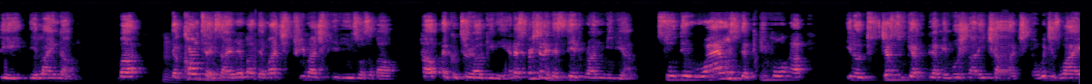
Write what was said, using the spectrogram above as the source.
they, they lined up. But mm. the context, I remember the match, pre-match previews was about how Equatorial Guinea, and especially the state-run media, so they riled the people up, you know, just to get them emotionally charged, which is why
